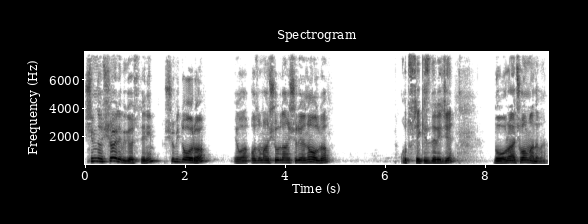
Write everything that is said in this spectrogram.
Şimdi şöyle bir göstereyim. Şu bir doğru. E o zaman şuradan şuraya ne oldu? 38 derece. Doğru açı olmadı mı?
